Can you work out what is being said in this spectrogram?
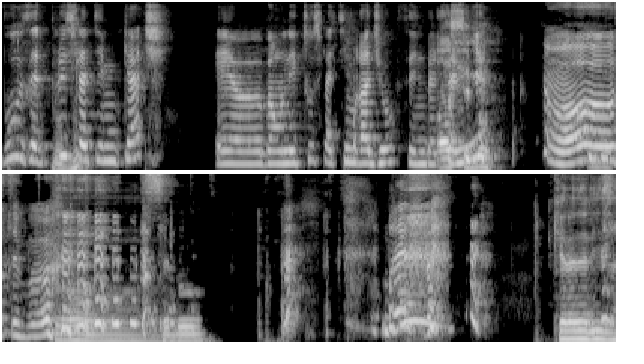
Vous, vous êtes plus Mhm. la team catch. Et euh, bah, on est tous la team radio. C'est une belle Oh, c'est famille. Oh, c'est beau. Oh. C'est beau. Bref, Quelle analyse.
